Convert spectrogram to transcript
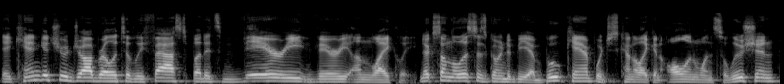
It can get you a job relatively fast, but it's very, very unlikely. Next on the list is going to be a boot camp, which is kind of like an all-in-one solution.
